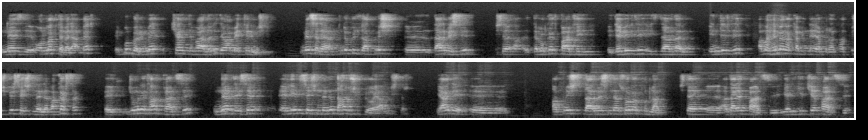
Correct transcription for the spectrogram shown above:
nezdi olmakla beraber e, bu bölünme kendi varlığını devam ettirmiş. Mesela 1960 e, darbesi işte Demokrat Parti devirdi, iktidardan indirdi ama hemen akabinde yapılan 61 seçimlerine bakarsak e, Cumhuriyet Halk Partisi neredeyse 57 seçimlerinin daha düşük bir oy almıştır. Yani e, 60 darbesinden sonra kurulan işte e, Adalet Partisi, Yeni Türkiye Partisi,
